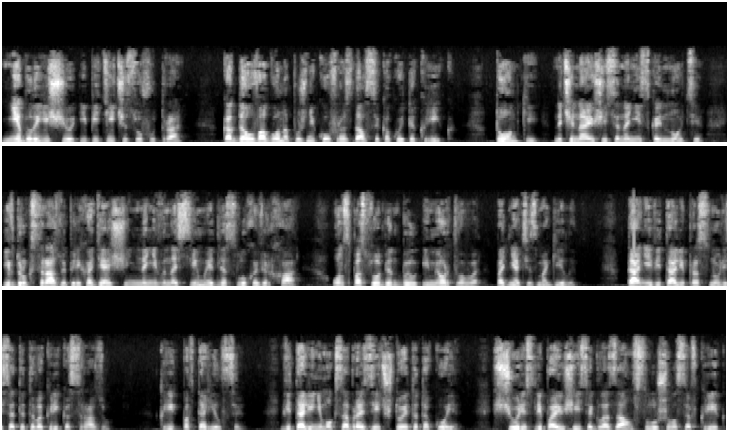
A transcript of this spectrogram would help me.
Не было еще и пяти часов утра, когда у вагона Пужников раздался какой-то крик, тонкий, начинающийся на низкой ноте и вдруг сразу переходящий на невыносимые для слуха верха — он способен был и мертвого поднять из могилы. Таня и Виталий проснулись от этого крика сразу. Крик повторился. Виталий не мог сообразить, что это такое. Щуря слепающиеся глаза, он вслушивался в крик,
